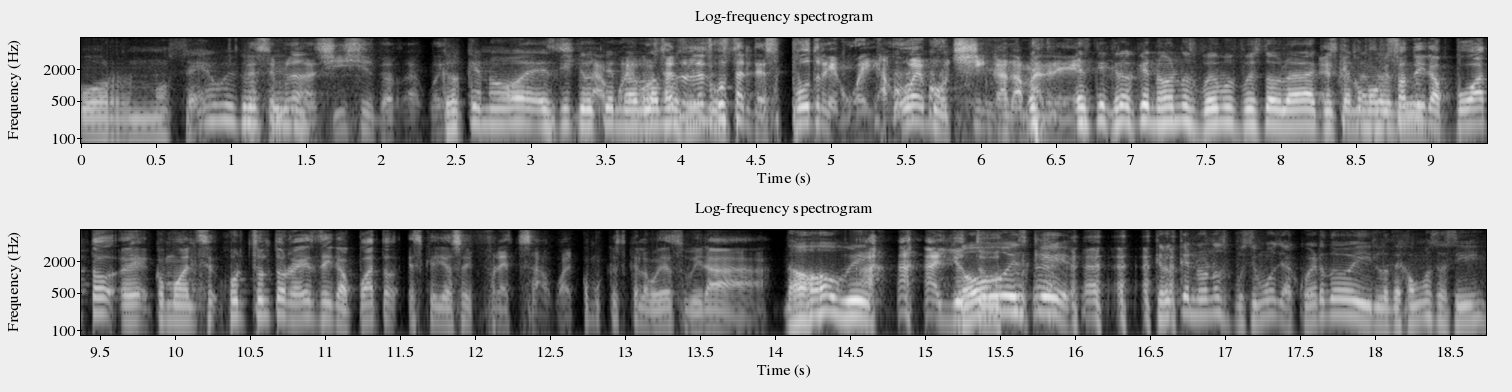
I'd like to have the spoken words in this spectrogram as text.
Por, no sé, güey. Creo, Les que, sembran las shishis, ¿verdad, güey? creo que no, es que Sí, creo que no huevo. A hablamos. ustedes no les gusta el despudre, güey. A huevo, chingada madre. Es que creo que no nos podemos puesto a hablar aquí. Es que como que son de Irapuato, eh, como el Sultor es de Irapuato, es que yo soy fresa, güey. ¿Cómo crees que la voy a subir a, No, güey. a YouTube? No, es que creo que no nos pusimos de acuerdo y lo dejamos así.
